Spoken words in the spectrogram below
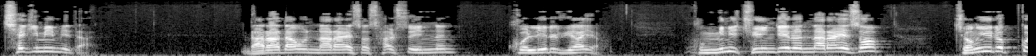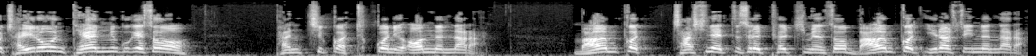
책임입니다. 나라다운 나라에서 살 수 있는 권리를 위하여 국민이 주인 되는 나라에서 정의롭고 자유로운 대한민국에서 반칙과 특권이 없는 나라, 마음껏 자신의 뜻을 펼치면서 마음껏 일할 수 있는 나라.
